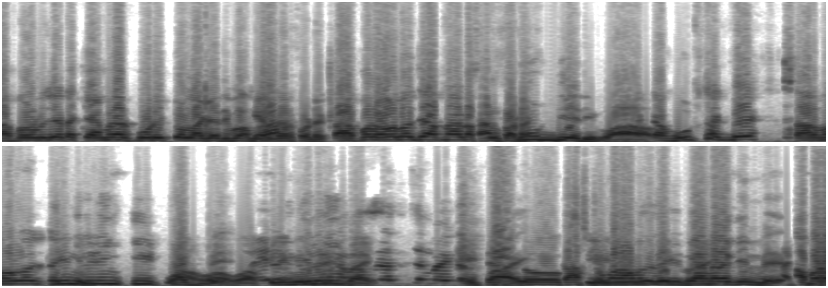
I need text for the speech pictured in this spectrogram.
তারপর হলো যে একটা ক্যামেরার প্রোটেক্টর লাগিয়ে দিব আমরা। তারপর হলো যে আপনার একটা হুড দিয়ে দিব। একটা হুড থাকবে তারপর হলো ক্লিনিং কিট থাকবে। ক্লিনিং Cleaning ভাই ভাই তো কাস্টমার আমাদের থেকে ক্যামেরা কিনবে। আচ্ছা আবার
